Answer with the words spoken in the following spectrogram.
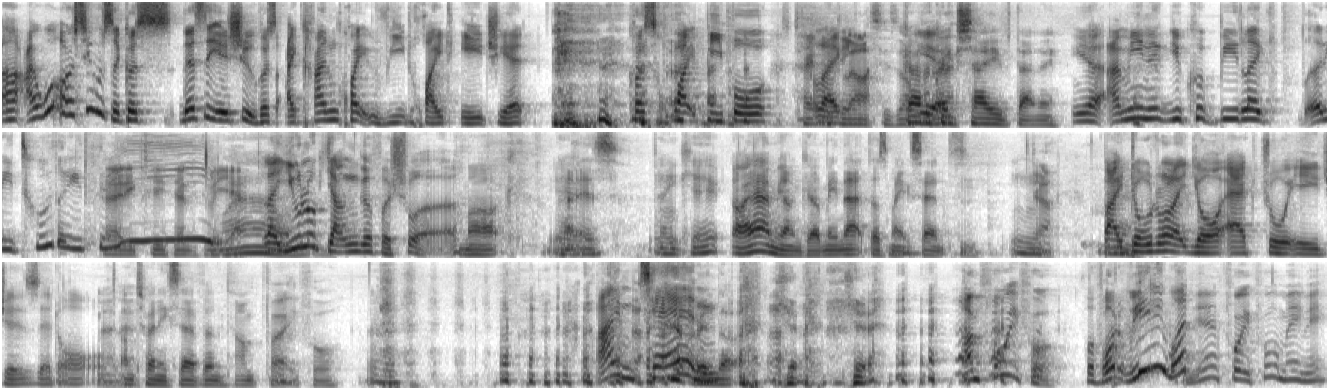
Uh, I would honestly was like, because that's the issue, because I can't quite read white age yet. Because white people Take like, the glasses Go off. have a Yeah. quick shave, Danny. yeah, I mean, you could be like 32, 33. 32, 33, yeah. Wow. Like you look younger for sure, Mark, that Yeah. is. Mm. Thank you. I am younger. I mean, that does make sense. Mm. Mm. yeah. but I don't know like your actual ages at all. I'm 27. I'm 34. Uh-huh. I'm ten. Not- yeah, yeah. I'm 44. What, what? Really? What? Yeah, 44 maybe.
